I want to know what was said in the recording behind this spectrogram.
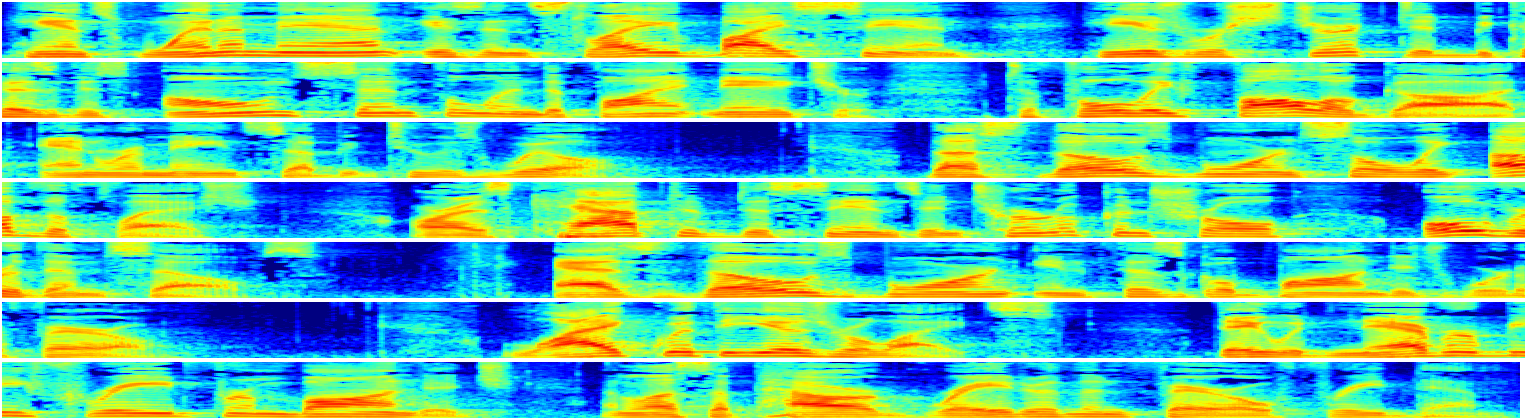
Hence, when a man is enslaved by sin, he is restricted because of his own sinful and defiant nature to fully follow God and remain subject to his will. Thus, those born solely of the flesh are as captive to sin's internal control over themselves as those born in physical bondage were to Pharaoh. Like with the Israelites, they would never be freed from bondage unless a power greater than Pharaoh freed them.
